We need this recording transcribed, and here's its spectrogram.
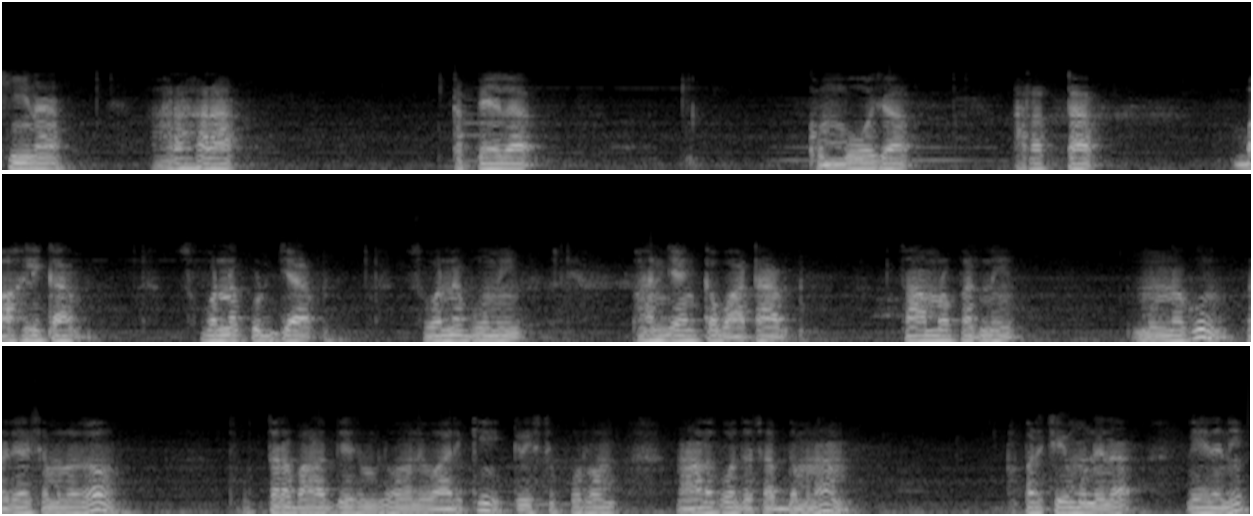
చీన హరహర కప్పేల కొంబోజ అరట్ట బాహ్లిక సువర్ణకుడ్య సువర్ణభూమి పాండ్యాంక వాట తామ్రపర్ణి మున్నగు ప్రదేశములలో ఉత్తర భారతదేశంలోని వారికి క్రీస్తుపూర్వం నాలుగవ దశాబ్దమున పరిచయం ఉండిన లేదని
